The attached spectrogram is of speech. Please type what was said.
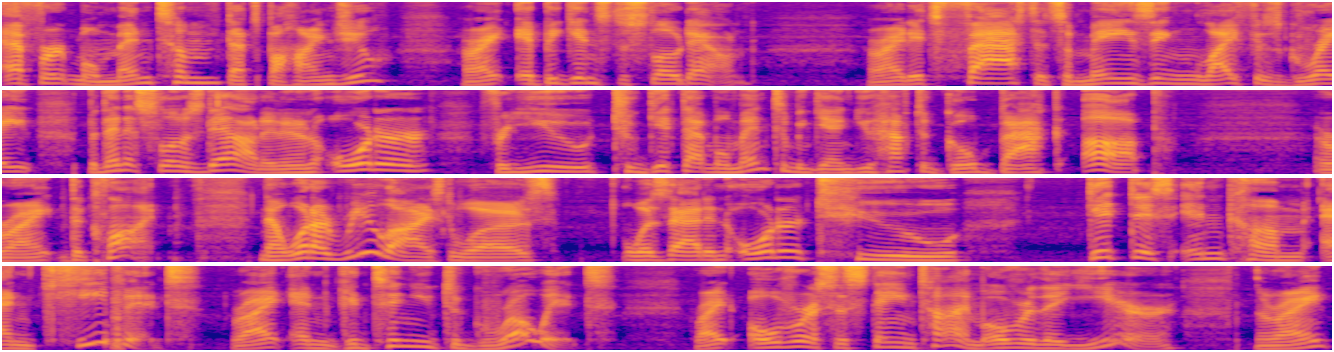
effort, momentum that's behind you, all right, it begins to slow down. All right, it's fast, it's amazing, life is great, but then it slows down. And in order for you to get that momentum again, you have to go back up right, climb. Now, what I realized was was that in order to get this income and keep it, right, and continue to grow it, right, over a sustained time, over the year, right,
